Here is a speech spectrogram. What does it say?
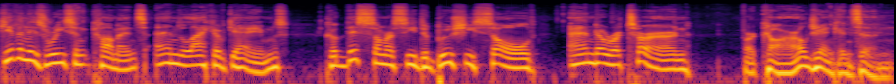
given his recent comments and lack of games, could this summer see Debuchy sold and a return for Carl Jenkinson?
